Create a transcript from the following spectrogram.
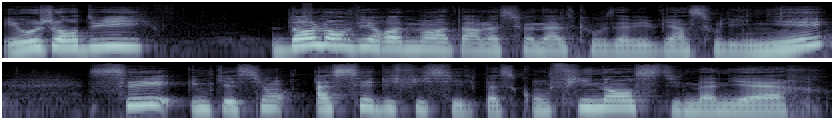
Et aujourd'hui, dans l'environnement international que vous avez bien souligné, c'est une question assez difficile parce qu'on finance d'une manière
